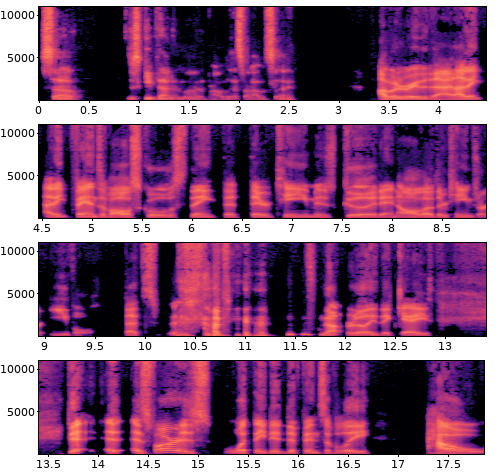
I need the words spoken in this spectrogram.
So just keep that in mind. Probably that's what I would say. I would agree with that. I think I think fans of all schools think that their team is good and all other teams are evil. That's not, not really the case. As far as what they did defensively, how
